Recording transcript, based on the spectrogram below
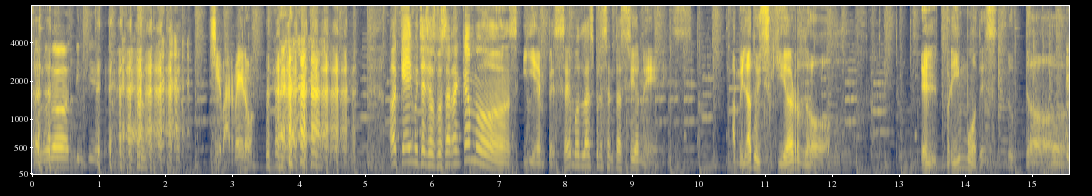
Saludos, pinche. Che barbero. ok, muchachos, pues arrancamos. Y empecemos las presentaciones. A mi lado izquierdo. El primo de Snoop Dogg.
